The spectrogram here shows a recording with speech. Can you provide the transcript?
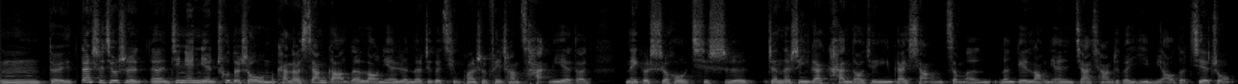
嗯，对，但是就是，嗯，今年年初的时候，我们看到香港的老年人的这个情况是非常惨烈的。那个时候，其实真的是应该看到，就应该想怎么能给老年人加强这个疫苗的接种。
